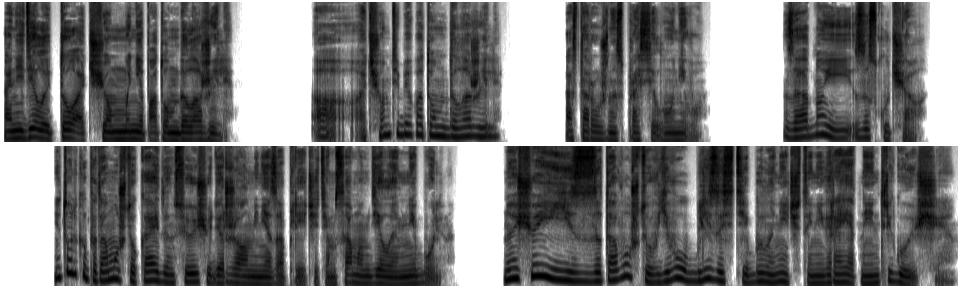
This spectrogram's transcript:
а не делать то, о чем мне потом доложили. «А о чем тебе потом доложили?» — осторожно спросила у него. Заодно и заскучала. Не только потому, что Кайден все еще держал меня за плечи, тем самым делая мне больно, Но еще и из-за того, что в его близости было нечто невероятно интригующее,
